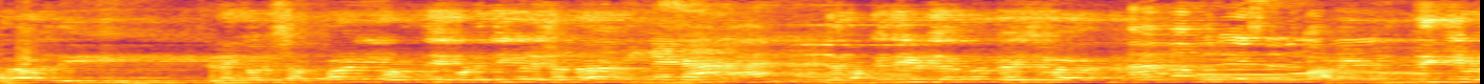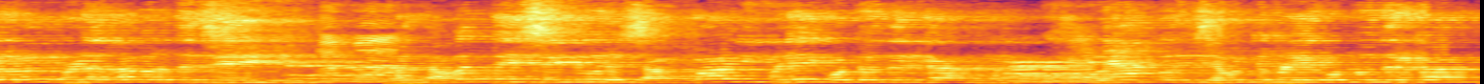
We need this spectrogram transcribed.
அதாவது எனக்கு ஒரு சப்பானி குழந்தைய கொடுத்தீங்கன்னு சொன்னா இந்த பக்கத்து வீட்டுக்காரெல்லாம் முருகேசன். அவன் புத்திக்கு விடவன் பிள்ளை எல்லாம் இருந்துச்சு ஒரு தவத்தை செய்து ஒரு சப்பானி பிள்ளையை கொண்டு வந்திருக்கான். ஒரு ஒரு செவிட்டு பிள்ளையை கொண்டு வந்திருக்கான்.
